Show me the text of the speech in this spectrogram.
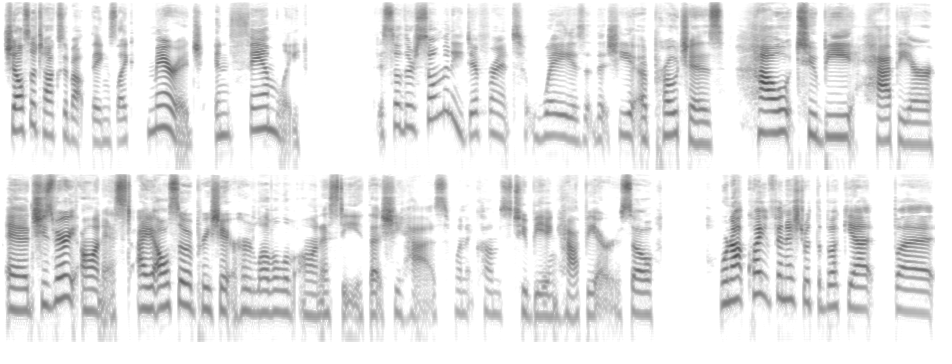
She also talks about things like marriage and family so there's so many different ways that she approaches how to be happier and she's very honest. I also appreciate her level of honesty that she has when it comes to being happier. So we're not quite finished with the book yet but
